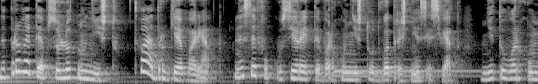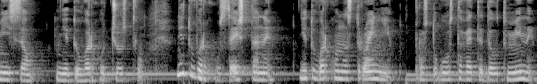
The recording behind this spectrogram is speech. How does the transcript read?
Не правете абсолютно нищо. Това е другия вариант. Не се фокусирайте върху нищо от вътрешния си свят. Нито върху мисъл, нито върху чувство, нито върху усещане, нито върху настроение. Просто го оставете да отмине.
